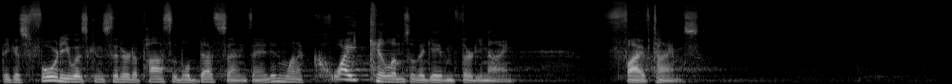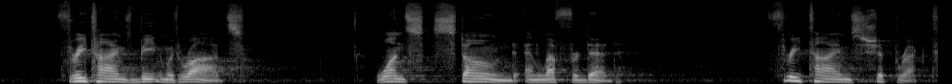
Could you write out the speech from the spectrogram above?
because 40 was considered a possible death sentence, and they didn't want to quite kill him, so they gave him 39. Five times. Three times beaten with rods. Once stoned and left for dead. Three times shipwrecked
